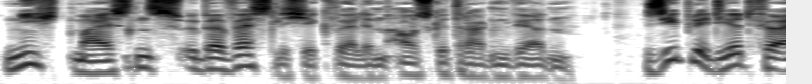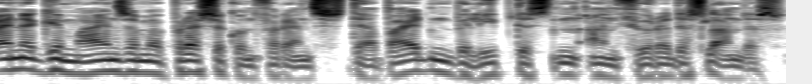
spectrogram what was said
nicht meistens über westliche Quellen ausgetragen werden. Sie plädiert für eine gemeinsame Pressekonferenz der beiden beliebtesten Anführer des Landes.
